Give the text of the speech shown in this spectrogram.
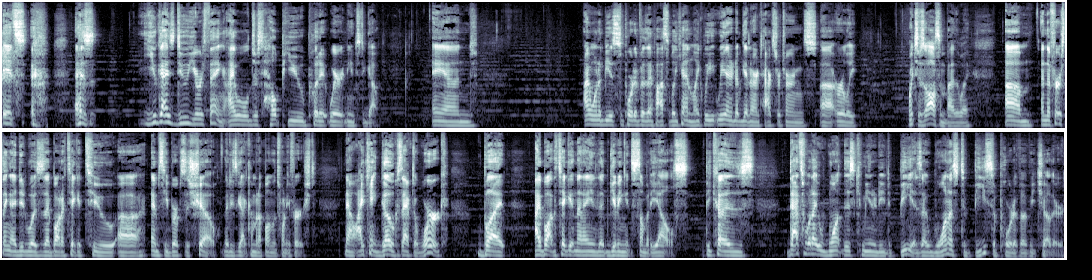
it's as you guys do your thing. I will just help you put it where it needs to go. And I want to be as supportive as I possibly can. Like we, we ended up getting our tax returns uh, early, which is awesome, by the way. Um, and the first thing I did was is I bought a ticket to uh, MC Brooks' show that he's got coming up on the 21st. Now I can't go because I have to work, but I bought the ticket and then I ended up giving it to somebody else because that's what I want this community to be. Is I want us to be supportive of each other.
